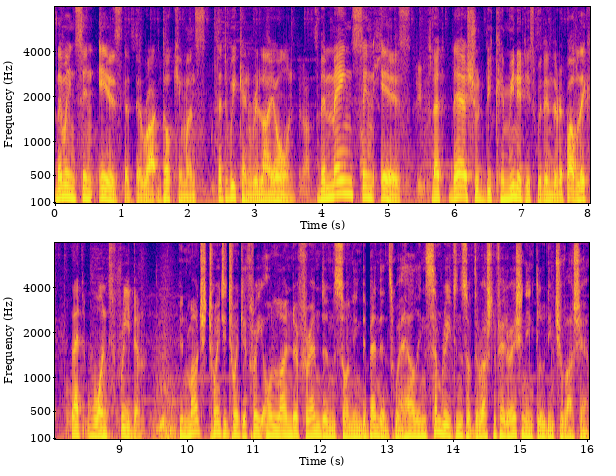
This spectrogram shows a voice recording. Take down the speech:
The main thing is that there are documents that we can rely on. The main thing is that there should be communities within the Republic that want freedom. In March 2023, online referendums on independence were held in some regions of the Russian Federation, including Chuvashia.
